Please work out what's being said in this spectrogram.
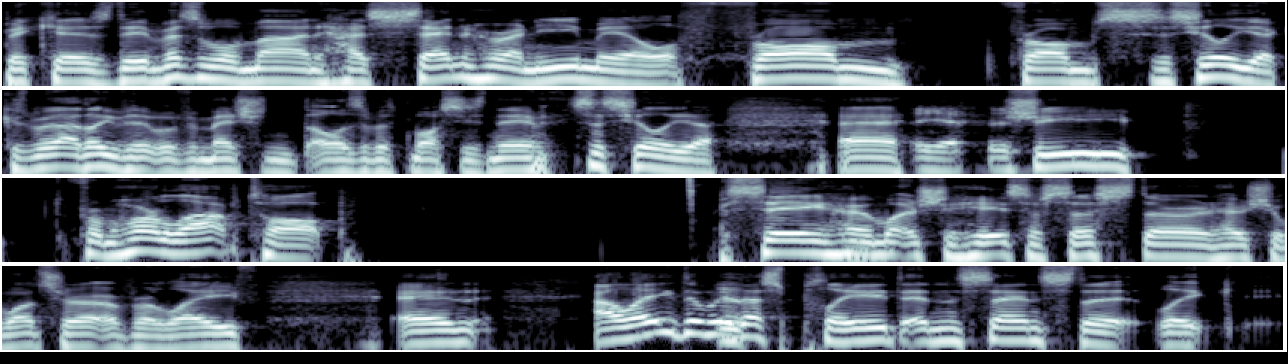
because the Invisible Man has sent her an email from from Cecilia. Because I don't even think we've mentioned Elisabeth Moss's name, Cecilia. Uh, yeah she from her laptop saying how much she hates her sister and how she wants her out of her life. And I like the way this played in the sense that like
